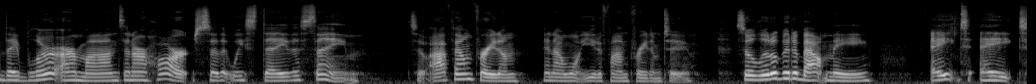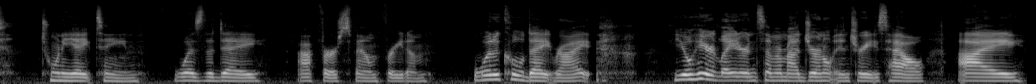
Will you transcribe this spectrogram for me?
They blur our minds and our hearts so that we stay the same. So I found freedom, and I want you to find freedom too. So, a little bit about me 8 8 2018 was the day I first found freedom. What a cool date, right? You'll hear later in some of my journal entries how I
